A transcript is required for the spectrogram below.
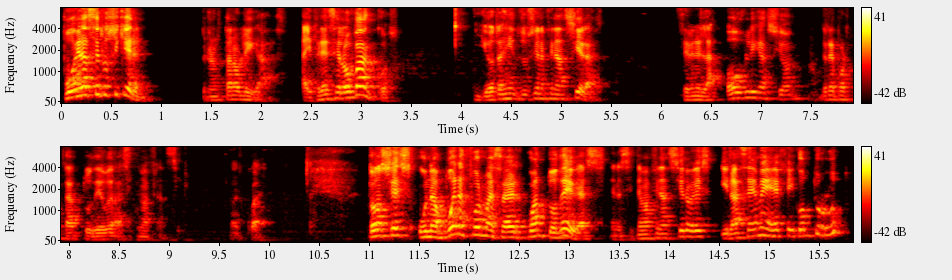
Pueden hacerlo si quieren, pero no están obligadas. A diferencia de los bancos y otras instituciones financieras, se ven la obligación de reportar tu deuda al sistema financiero. Tal. Entonces, una buena forma de saber cuánto debes en el sistema financiero es ir a CMF y con tu RUT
